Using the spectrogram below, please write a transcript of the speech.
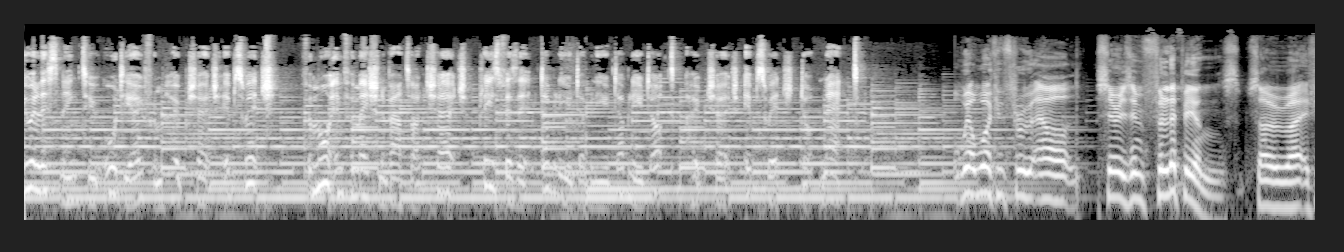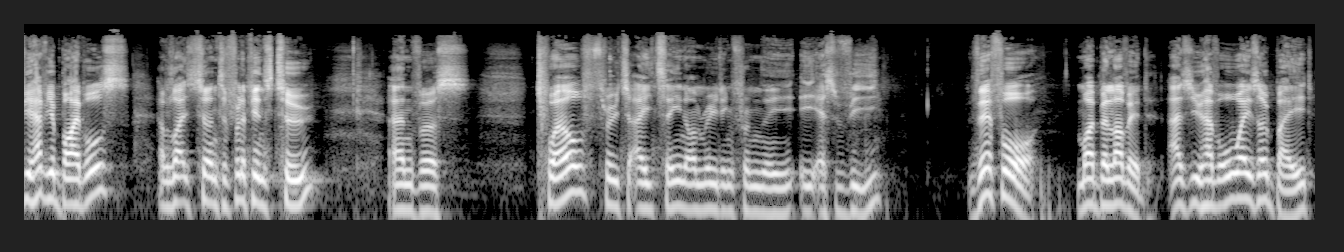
You are listening to audio from Hope Church Ipswich. For more information about our church, please visit www.hopechurchipswich.net. We are working through our series in Philippians. So uh, if you have your Bibles, I would like to turn to Philippians 2 and verse 12 through to 18. I'm reading from the ESV. Therefore, my beloved, as you have always obeyed,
